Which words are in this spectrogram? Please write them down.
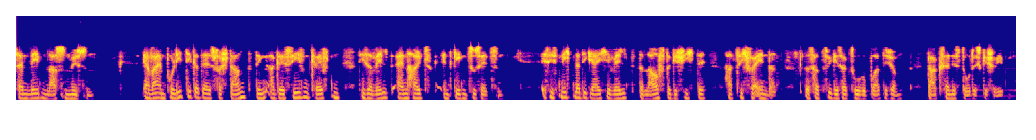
sein Leben lassen müssen. Er war ein Politiker, der es verstand, den aggressiven Kräften dieser Welt Einhalt entgegenzusetzen. Es ist nicht mehr die gleiche Welt, der Lauf der Geschichte hat sich verändert. Das hat, wie gesagt, Hugo Portisch am Tag seines Todes geschrieben.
